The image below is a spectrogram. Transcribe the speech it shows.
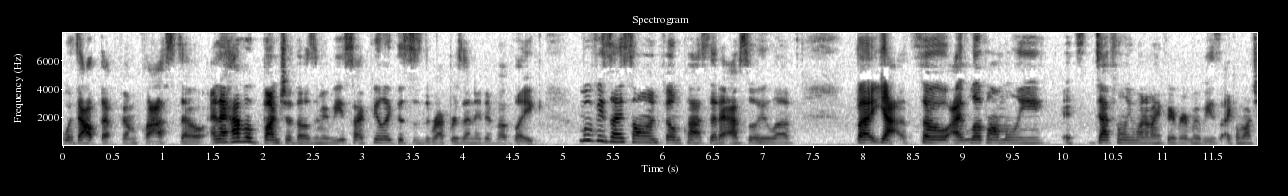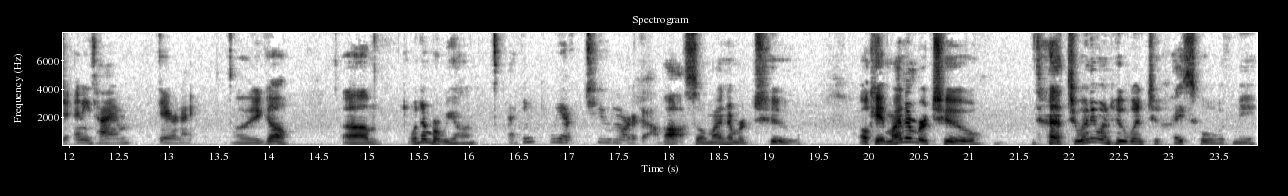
without that film class. So, and I have a bunch of those movies, so I feel like this is the representative of like movies I saw in film class that I absolutely love. But yeah, so I love Amelie. It's definitely one of my favorite movies. I can watch it anytime, day or night. Oh, there you go. Um, what number are we on? I think we have two more to go. Ah, so my number two. Okay, my number two, to anyone who went to high school with me,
